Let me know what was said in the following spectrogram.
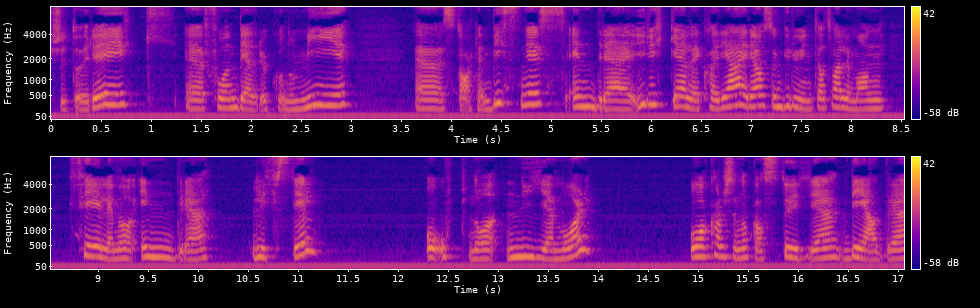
slutte å røyke, eh, få en bedre økonomi, starte en business, endre yrke eller karriere. Altså grunnen til at veldig mange feiler med å endre livsstil og oppnå nye mål, og kanskje noe større, bedre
